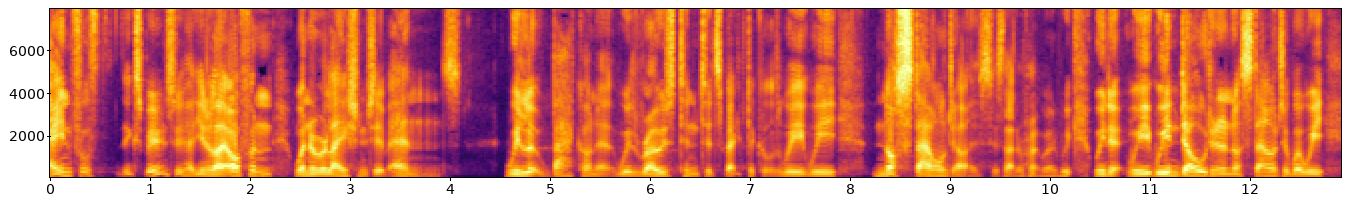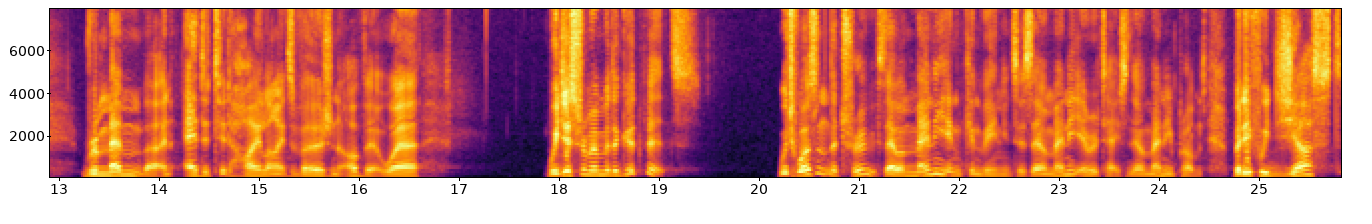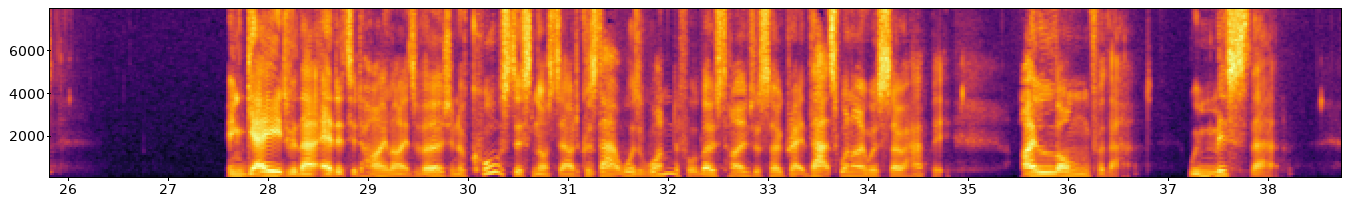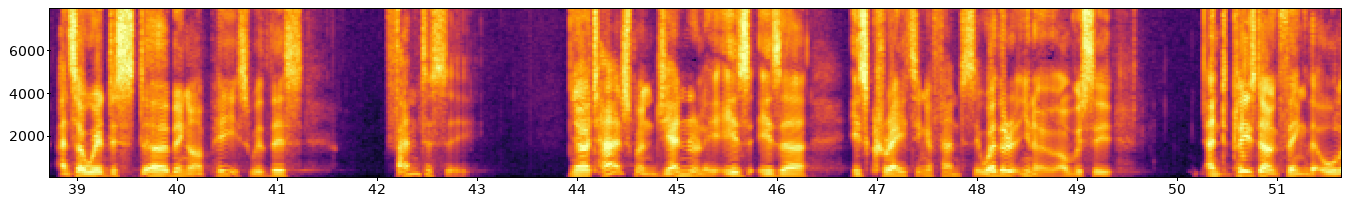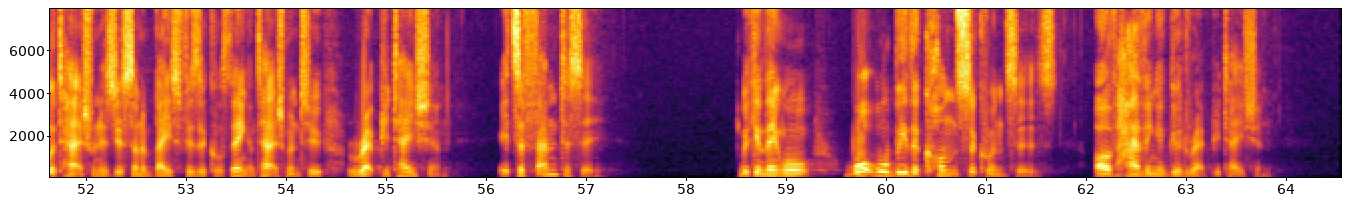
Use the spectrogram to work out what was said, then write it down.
painful experience we've had. You know, like often when a relationship ends, we look back on it with rose-tinted spectacles. We we nostalgize. Is that the right word? We we we we indulge in a nostalgia where we remember an edited highlights version of it, where we just remember the good bits, which wasn't the truth. There were many inconveniences. There were many irritations. There were many problems. But if we just engage with that edited highlights version. Of course, this nostalgia, because that was wonderful. Those times were so great. That's when I was so happy. I long for that. We miss that. And so we're disturbing our peace with this fantasy. You know, attachment generally is, is, a, is creating a fantasy. Whether, you know, obviously, and please don't think that all attachment is just on a base physical thing. Attachment to reputation, it's a fantasy. We can think, well, what will be the consequences of having a good reputation?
